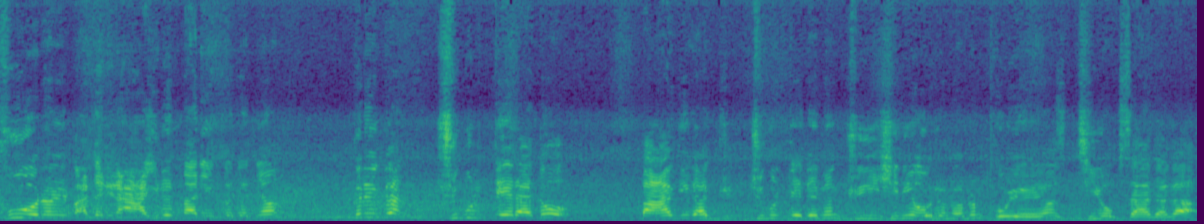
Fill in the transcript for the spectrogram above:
구원을 받으리라 이런 말이 있거든요. 그러니까 죽을 때라도 마귀가 귀- 죽을 때 되면 귀신이 어른어른 보여요. 지옥 사자가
